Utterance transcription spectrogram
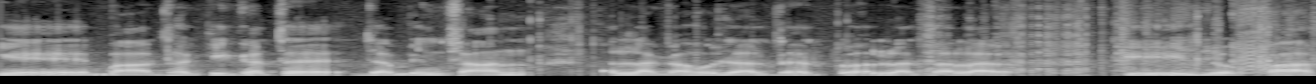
ये बात हकीकत है, जब इंसान अल्लाह का हो जाता है तो अल्लाह ताला की जो ख़ास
